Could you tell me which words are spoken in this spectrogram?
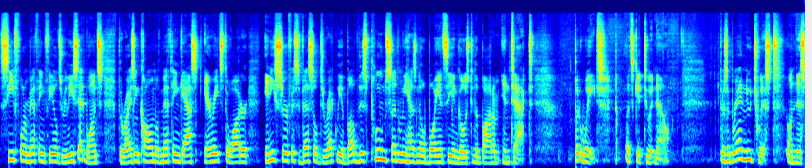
seafloor methane fields release at once. The rising column of methane gas aerates the water. Any surface vessel directly above this plume suddenly has no buoyancy and goes to the bottom intact. But wait, let's get to it now. There's a brand new twist on this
